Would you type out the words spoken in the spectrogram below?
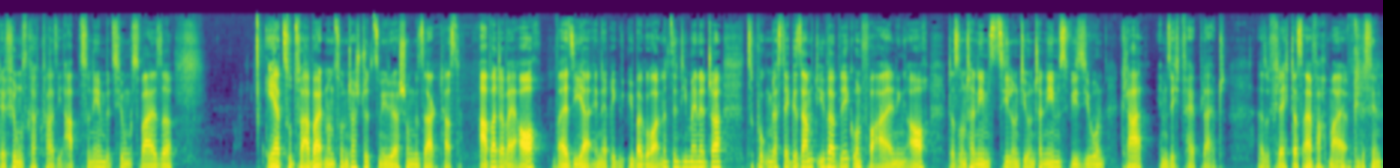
der Führungskraft quasi abzunehmen, beziehungsweise eher zuzuarbeiten und zu unterstützen, wie du ja schon gesagt hast aber dabei auch, weil sie ja in der Regel übergeordnet sind, die Manager, zu gucken, dass der Gesamtüberblick und vor allen Dingen auch das Unternehmensziel und die Unternehmensvision klar im Sichtfeld bleibt. Also vielleicht das einfach mal ein bisschen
